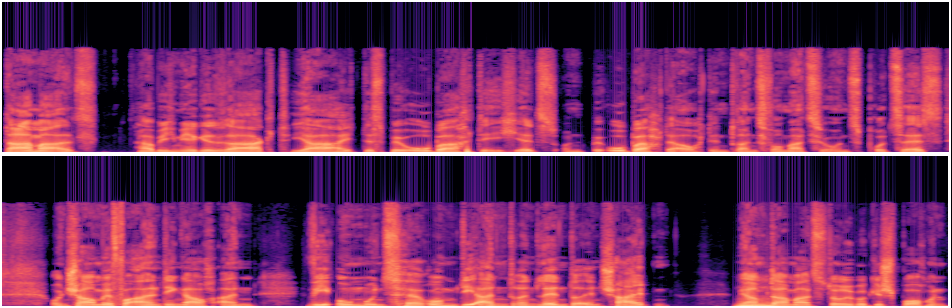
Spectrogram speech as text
Damals habe ich mir gesagt, ja, das beobachte ich jetzt und beobachte auch den Transformationsprozess und schaue mir vor allen Dingen auch an, wie um uns herum die anderen Länder entscheiden. Wir mhm. haben damals darüber gesprochen,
